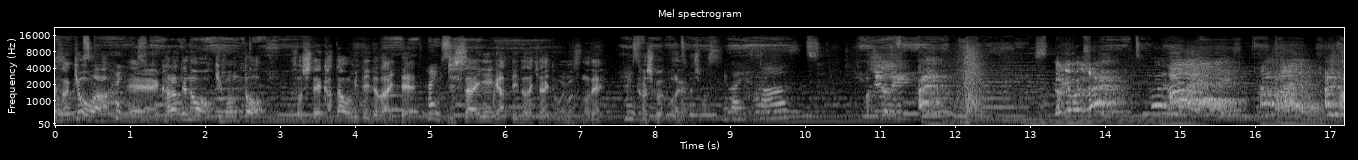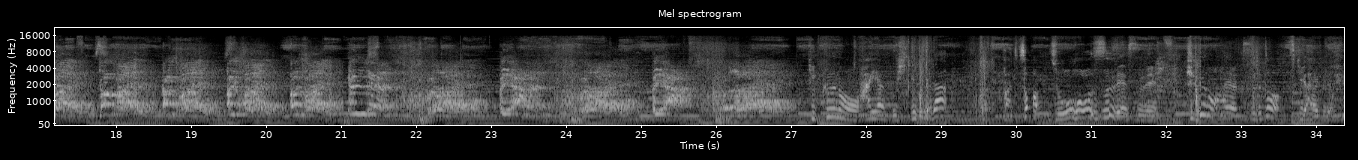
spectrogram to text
今日は、はい、えー、空手の基本とそして型を見ていただいて、はい、実際にやっていただきたいと思いますので、はい、よろしくお願いいたします。お願いします。走り出しはい。投げますはい。く引い。たらパンチそうあ上手ですね。引くのを早くすると突きが早く出ます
